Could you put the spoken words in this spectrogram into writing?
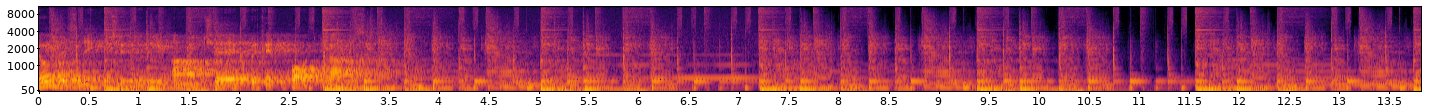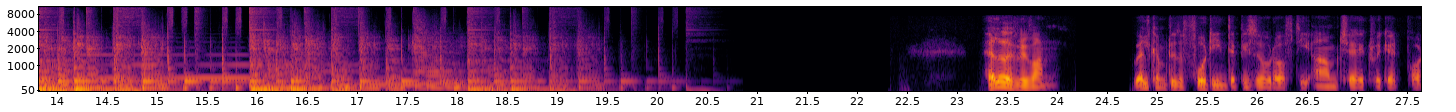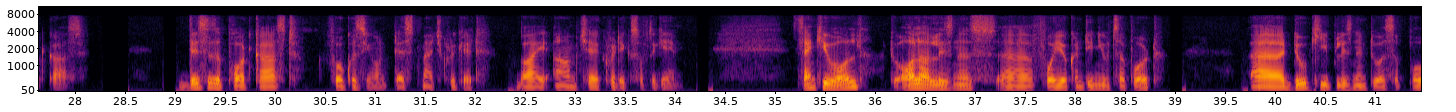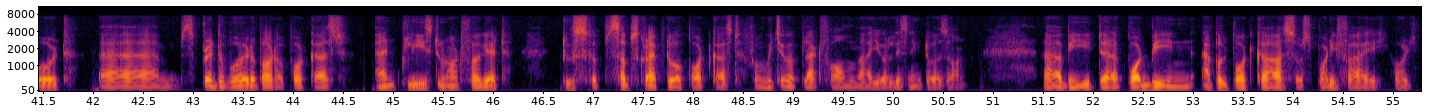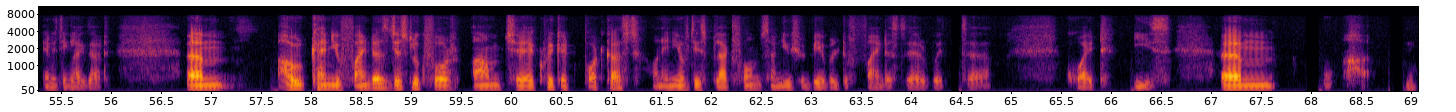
You're listening to the Armchair Cricket Podcast. Hello, everyone. Welcome to the 14th episode of the Armchair Cricket Podcast. This is a podcast focusing on Test match cricket by armchair critics of the game. Thank you all to all our listeners uh, for your continued support. Uh, do keep listening to our support, um, spread the word about our podcast, and please do not forget to sub- subscribe to our podcast from whichever platform uh, you're listening to us on uh, be it uh, Podbean, Apple Podcasts, or Spotify, or anything like that. Um, how can you find us? Just look for Armchair Cricket Podcast on any of these platforms, and you should be able to find us there with uh, quite ease. Um,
